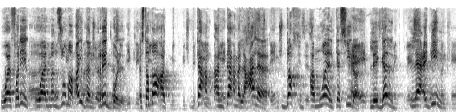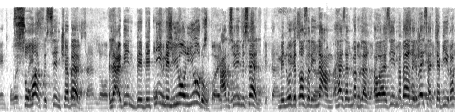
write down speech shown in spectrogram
والفريق والمنظومة أيضا ريد بول استطاعت أن تعمل على ضخ أموال كثيرة لجلب لاعبين صغار في السن شباب لاعبين ب 2 مليون يورو. على سبيل المثال من وجهة نظري نعم هذا المبلغ أو هذه المبالغ ليست كبيرة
